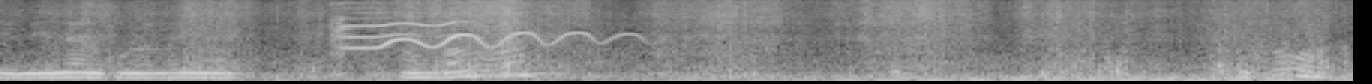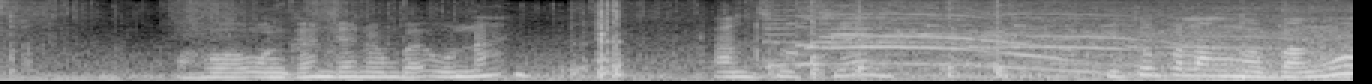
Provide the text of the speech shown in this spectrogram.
tinignan ko na lang yung, yung bango ah. Ito oh. Oh, ang ganda ng baunan. Ang sosyal. Ito palang mabango.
